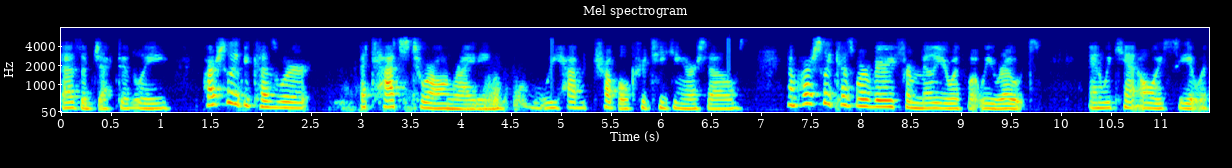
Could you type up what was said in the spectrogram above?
as objectively, partially because we're attached to our own writing. We have trouble critiquing ourselves, and partially because we're very familiar with what we wrote, and we can't always see it with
